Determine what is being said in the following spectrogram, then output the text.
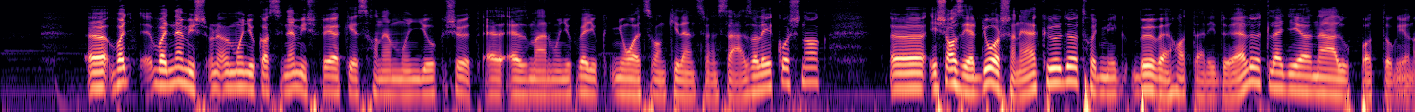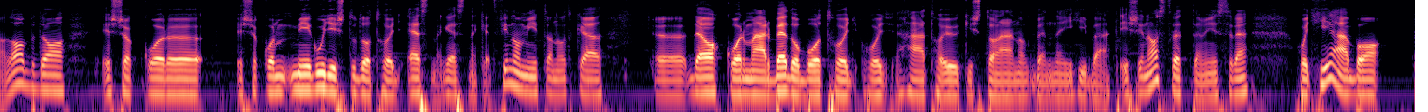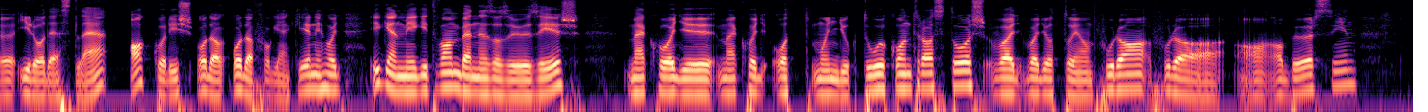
Vagy, vagy nem is, mondjuk azt, hogy nem is félkész, hanem mondjuk, sőt, ez, ez már mondjuk vegyük 80-90 százalékosnak, és azért gyorsan elküldött, hogy még bőven határidő előtt legyél, náluk pattogjon a labda, és akkor, és akkor még úgy is tudod, hogy ezt meg ezt neked finomítanod kell, de akkor már bedobott, hogy, hogy hát ha ők is találnak benne hibát. És én azt vettem észre, hogy hiába írod ezt le, akkor is oda, oda fogják írni, hogy igen, még itt van benne ez az őzés, meg hogy, meg hogy ott mondjuk túl kontrasztos, vagy, vagy ott olyan fura, fura a, a, a bőrszín,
